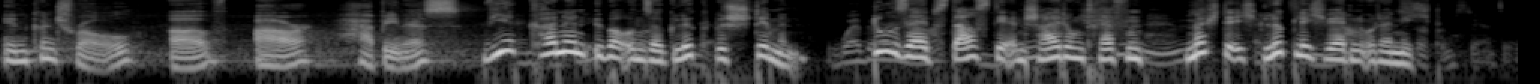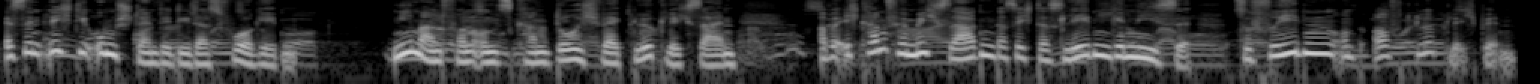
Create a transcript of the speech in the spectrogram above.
in control of our happiness. Wir können über unser Glück bestimmen. Du selbst darfst die Entscheidung treffen, möchte ich glücklich werden oder nicht. Es sind nicht die Umstände, die das vorgeben. Niemand von uns kann durchweg glücklich sein. Aber ich kann für mich sagen, dass ich das Leben genieße, zufrieden und oft glücklich bin.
